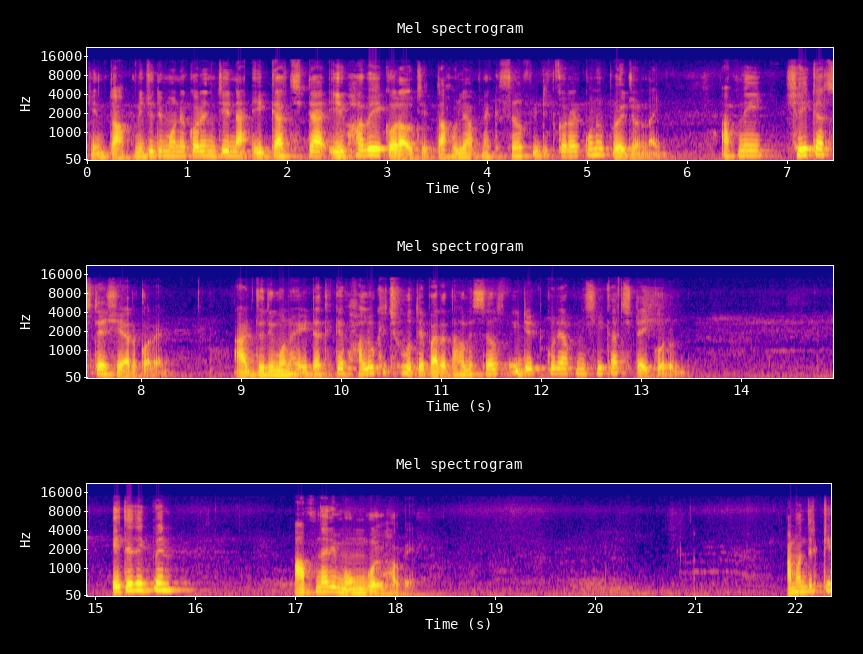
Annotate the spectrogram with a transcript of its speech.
কিন্তু আপনি যদি মনে করেন যে, না, এই কাজটা এভাবেই করা উচিত, তাহলে আপনাকে সেলফ এডিট করার কোনো প্রয়োজন নাই। আপনি সেই কাজটাই শেয়ার করেন। আর যদি মনে হয় এটা থেকে ভালো কিছু হতে পারে, তাহলে সেলফ এডিট করে আপনি সেই কাজটাই করুন। এতে দেখবেন আপনারই মঙ্গল হবে। আমাদেরকে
